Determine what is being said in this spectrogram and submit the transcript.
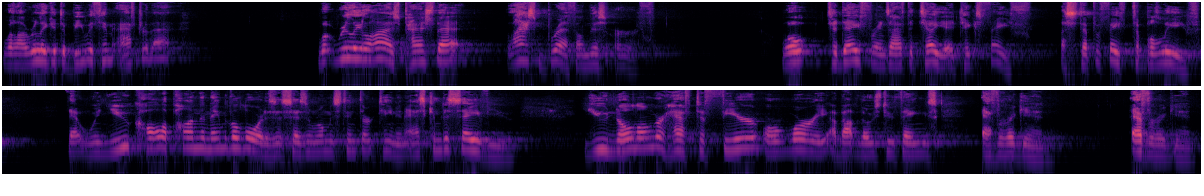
Will I really get to be with him after that? What really lies past that last breath on this earth. Well, today, friends, I have to tell you, it takes faith, a step of faith to believe that when you call upon the name of the Lord, as it says in Romans 10 13, and ask Him to save you, you no longer have to fear or worry about those two things ever again. Ever again.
